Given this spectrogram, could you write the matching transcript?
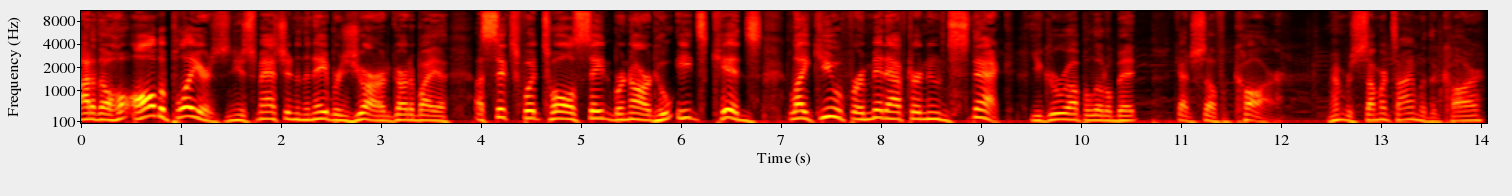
out of the all the players, and you smash into the neighbor's yard, guarded by a, a six foot tall Saint Bernard who eats kids like you for a mid afternoon snack. You grew up a little bit, got yourself a car. Remember summertime with the car?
